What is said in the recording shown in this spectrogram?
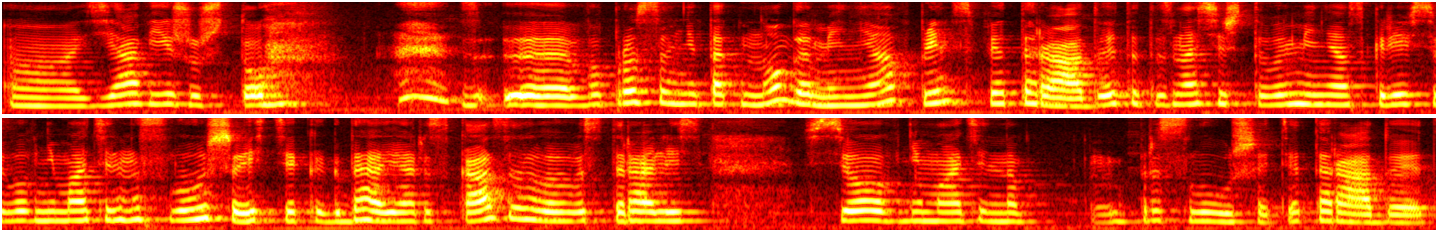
А, я вижу, что э, вопросов не так много, меня, в принципе, это радует. Это значит, что вы меня, скорее всего, внимательно слушаете. Когда я рассказывала, вы старались все внимательно прослушать. Это радует.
